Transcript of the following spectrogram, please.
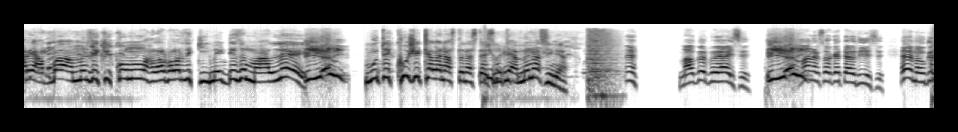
আরে আব্বা আমার যে কি কমু হালার ফালার যে কি মেঘ যে মারলে? মুতে খুশি ঠেলা নাচতে নাচতে মুতে এমন নাচি না। মাউকের ভয়ে আইছে। মানের সরকার তেল দিয়েছে। এ মাউকের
